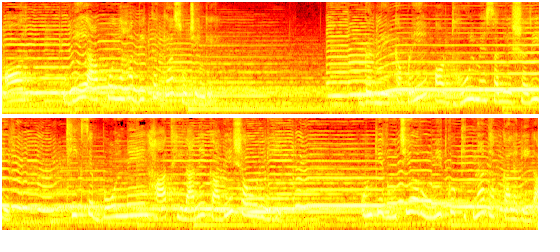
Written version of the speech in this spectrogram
और वे आपको यहाँ देखकर क्या सोचेंगे? गंदे कपड़े और धूल में सने शरीर, ठीक से बोलने, हाथ हिलाने का भी शौर नहीं। उनकी रुचि और उम्मीद को कितना धक्का लगेगा?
